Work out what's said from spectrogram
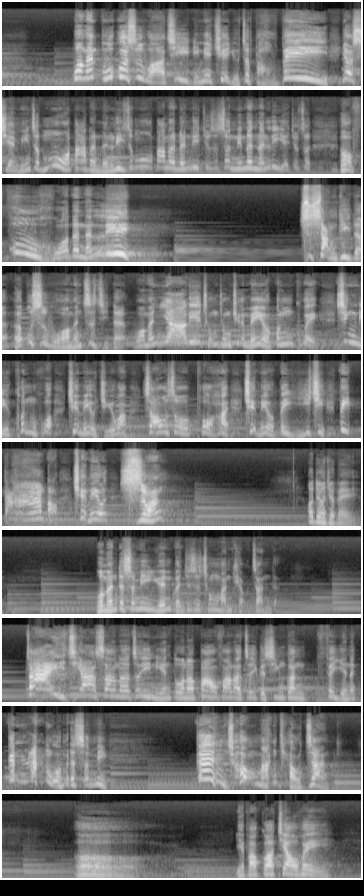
我们不过是瓦器里面，却有这宝贝，要显明这莫大的能力。这莫大的能力就是圣灵的能力，也就是哦复活的能力。是上帝的，而不是我们自己的。我们压力重重，却没有崩溃；心里困惑，却没有绝望；遭受迫害，却没有被遗弃；被打倒，却没有死亡。哦，弟兄姐妹，我们的生命原本就是充满挑战的，再加上呢，这一年多呢，爆发了这个新冠肺炎呢，更让我们的生命更充满挑战。哦，也包括教会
